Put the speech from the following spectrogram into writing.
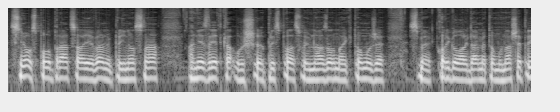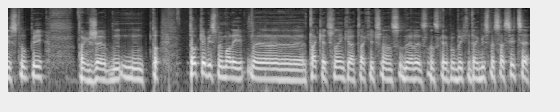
s ňou spolupráca je veľmi prínosná a nezriedka už prispela svojim názorom aj k tomu, že sme korigovali, dajme tomu, naše prístupy. Takže to, to, keby sme mali e, také členky a taký člen Slovenskej republiky, tak by sme sa síce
